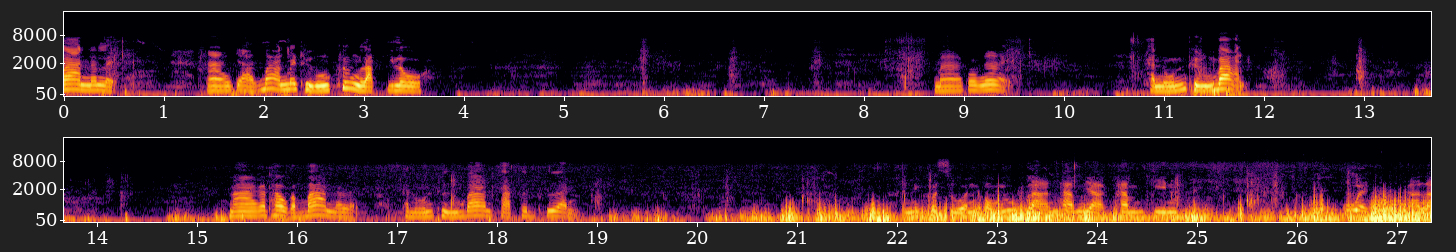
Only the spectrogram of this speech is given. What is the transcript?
บ้านนั่นแหละ ห่างจากบ้านไม่ถึงครึ่งหลักกิโล มาก็ง่าย ถนนถึงบ้าน นาก็เท่ากับบ้านนั่นแหละ ถนนถึงบ้านค่ะเพื่อนๆ อันนี้ก็สวนของลูกหลานทำอยากทำกินปลูกล้วยอะไร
